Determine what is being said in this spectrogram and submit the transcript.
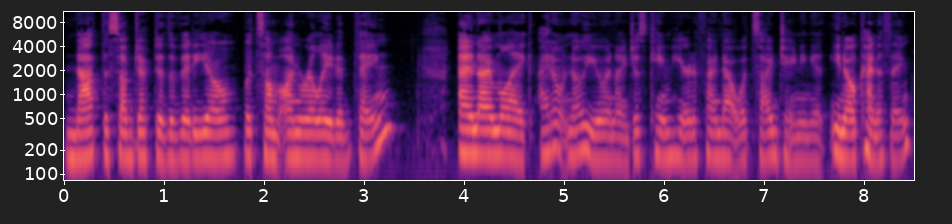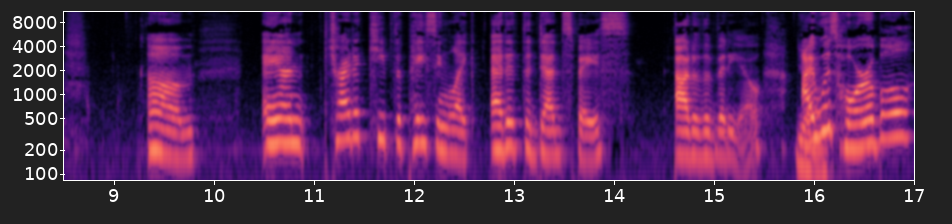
not the subject of the video, but some unrelated thing. And I'm like, I don't know you, and I just came here to find out what side chaining it, you know, kind of thing. Um, and try to keep the pacing like edit the dead space out of the video. I was horrible.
